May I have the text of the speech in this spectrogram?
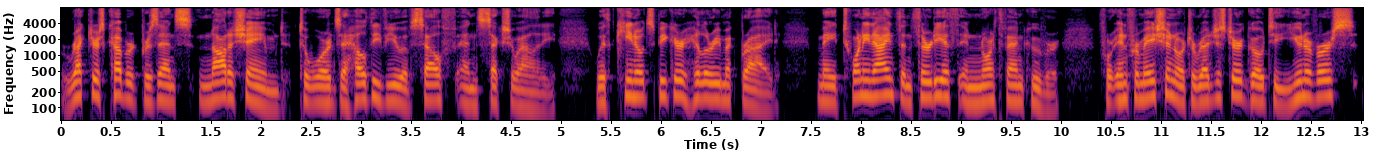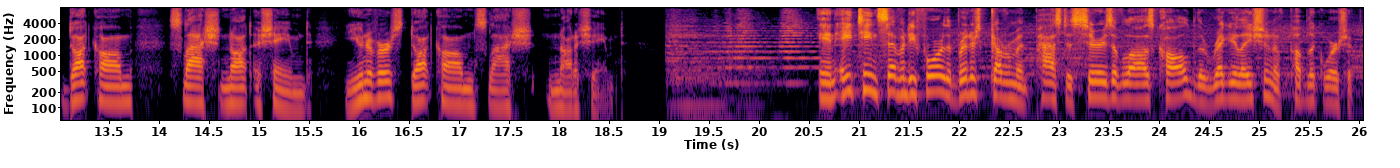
Rector's Cupboard presents Not Ashamed Towards a Healthy View of Self and Sexuality with keynote speaker Hilary McBride, May 29th and 30th in North Vancouver. For information or to register, go to universe.com slash not ashamed. Universe.com slash not ashamed. In 1874, the British government passed a series of laws called the Regulation of Public Worship.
